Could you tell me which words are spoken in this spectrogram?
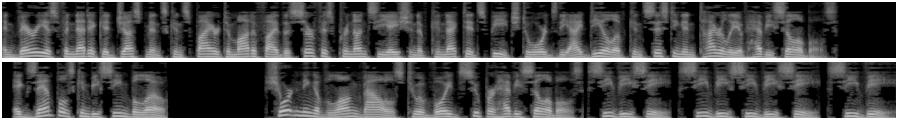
and various phonetic adjustments conspire to modify the surface pronunciation of connected speech towards the ideal of consisting entirely of heavy syllables. Examples can be seen below. Shortening of long vowels to avoid super heavy syllables CVC, CVCVC, CV,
